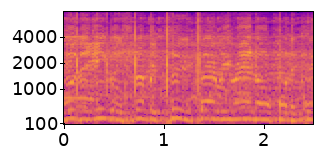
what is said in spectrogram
For the Eagles, number two, Tyree Randolph on the carry.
